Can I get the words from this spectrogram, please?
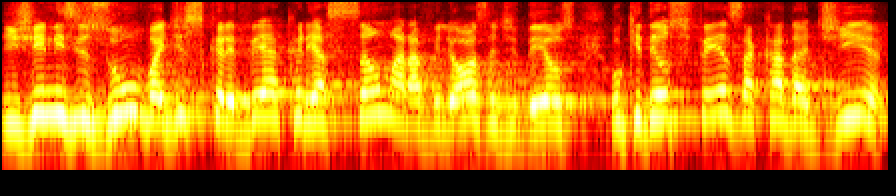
E Gênesis 1 vai descrever a criação maravilhosa de Deus, o que Deus fez a cada dia.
